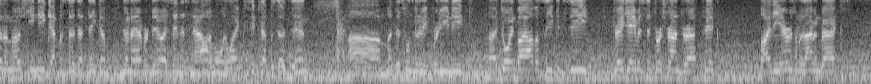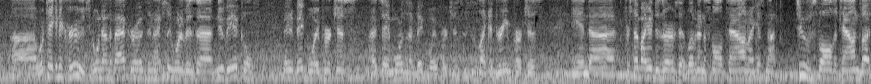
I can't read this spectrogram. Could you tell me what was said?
of the most unique episodes I think I'm going to ever do. I say this now, and I'm only like six episodes in. Um, but this one's going to be pretty unique. Uh, joined by, obviously, you can see Drey Jameson, first round draft pick by the Arizona Diamondbacks. Uh, we're taking a cruise, going down the back roads, and actually one of his uh, new vehicles made a big boy purchase. I'd say more than a big boy purchase. This is like a dream purchase. And uh, for somebody who deserves it, living in a small town, I guess not too small of a town, but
